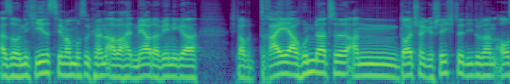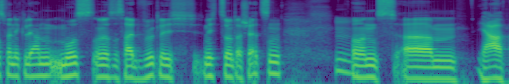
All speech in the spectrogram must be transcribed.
also nicht jedes Thema musst du können, aber halt mehr oder weniger, ich glaube, drei Jahrhunderte an deutscher Geschichte, die du dann auswendig lernen musst. Und das ist halt wirklich nicht zu unterschätzen. Mhm. Und ähm, ja,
